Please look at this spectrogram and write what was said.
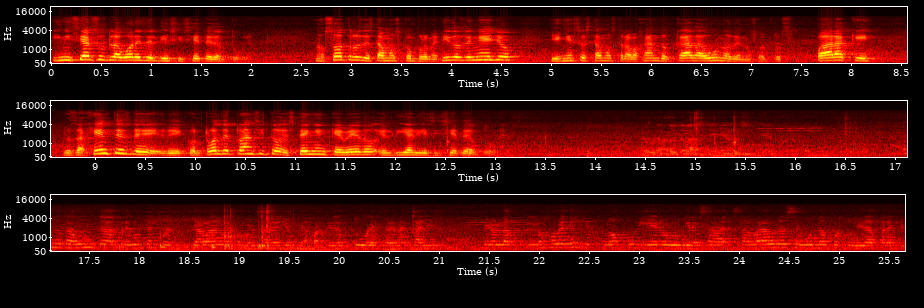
iniciar sus labores del 17 de octubre. Nosotros estamos comprometidos en ello y en eso estamos trabajando cada uno de nosotros para que los agentes de, de, control de tránsito estén en Quevedo el día 17 de octubre. La única pregunta es, pues ya van a comenzar ellos a partir de octubre, estar en las calles, pero la, los jóvenes que no pudieron ingresar, ¿habrá una segunda oportunidad para que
